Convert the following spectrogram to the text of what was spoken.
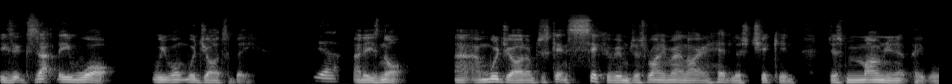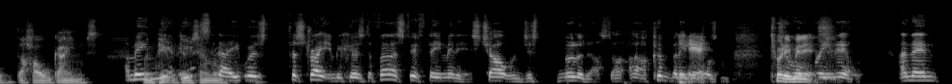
is exactly what we want Woodyard to be Yeah, and he's not. Uh, and Woodyard, I'm just getting sick of him just running around like a headless chicken, just moaning at people the whole games. I mean, yeah, yesterday was frustrating because the first 15 minutes, Charlton just mullered us. I, I couldn't believe Yeah. it wasn't 20 two or minutes. three nil. And then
